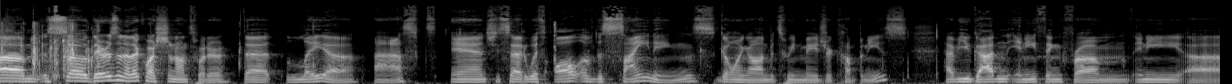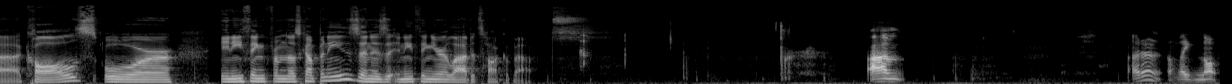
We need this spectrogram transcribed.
Um, so there's another question on Twitter that Leia asked, and she said, "With all of the signings going on between major companies, have you gotten anything from any uh, calls or anything from those companies? And is it anything you're allowed to talk about?" Um, I don't like not.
